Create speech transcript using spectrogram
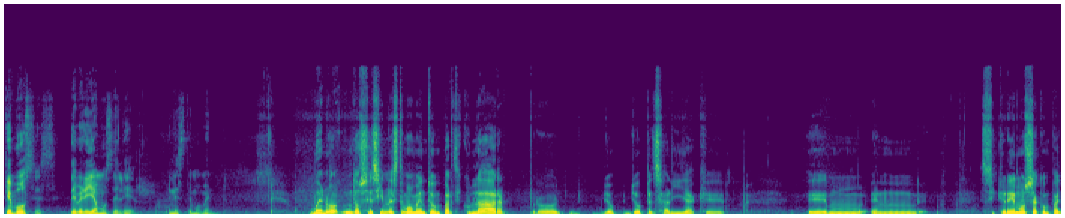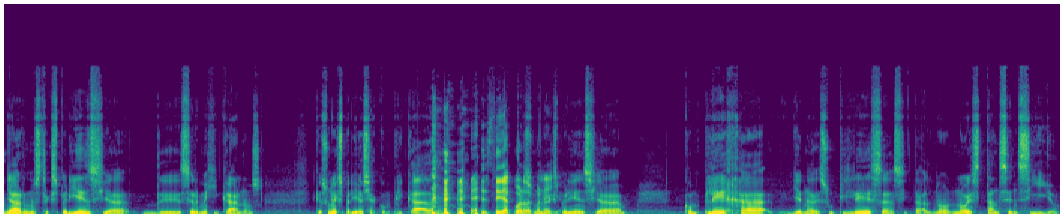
¿qué voces deberíamos de leer en este momento? Bueno, no sé si en este momento en particular, pero yo, yo pensaría que em, en- si queremos acompañar nuestra experiencia de ser mexicanos, que es una experiencia complicada. Estoy de acuerdo es con una ello. experiencia compleja, llena de sutilezas y tal, no, no es tan sencillo.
